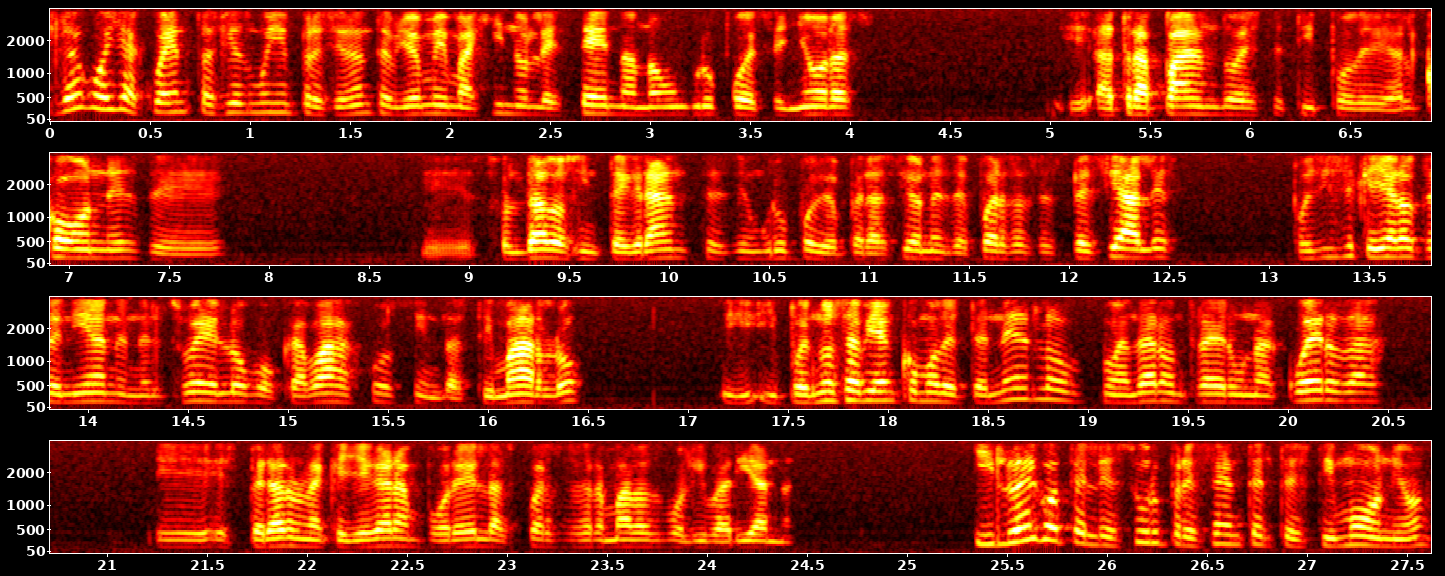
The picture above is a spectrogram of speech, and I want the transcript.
y luego ella cuenta, sí es muy impresionante, yo me imagino la escena, ¿no? Un grupo de señoras eh, atrapando a este tipo de halcones, de eh, soldados integrantes de un grupo de operaciones de fuerzas especiales, pues dice que ya lo tenían en el suelo, boca abajo, sin lastimarlo, y, pues no sabían cómo detenerlo, mandaron traer una cuerda, eh, esperaron a que llegaran por él las Fuerzas Armadas Bolivarianas. Y luego Telesur presenta el testimonio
